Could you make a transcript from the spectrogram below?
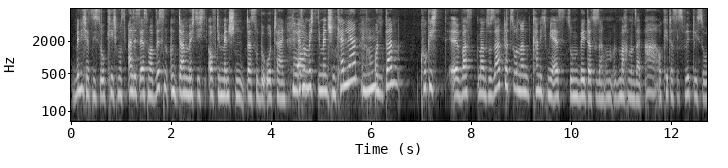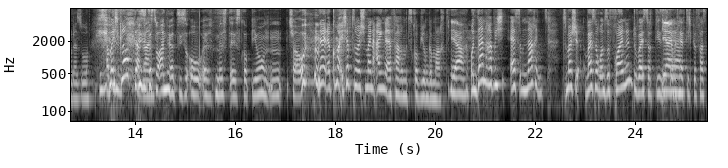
bin ich jetzt nicht so, okay, ich muss alles erstmal wissen und dann möchte ich auf die Menschen das so beurteilen. Ja. Mhm. Erstmal möchte ich die Menschen kennenlernen und dann gucke ich, was man so sagt dazu und dann kann ich mir erst so ein Bild dazu sagen, machen und sagen, ah, okay, das ist wirklich so oder so. Aber ich glaube Wie sich daran. das so anhört, sie so, oh, äh, Mist, ey, Skorpion, hm, ciao. Nein, äh, guck mal, ich habe zum Beispiel meine eigene Erfahrung mit Skorpion gemacht. Ja. Und dann habe ich erst im Nachhinein, zum Beispiel, weiß noch unsere Freundin, du weißt doch, die sich Ja, damit ja. heftig befasst,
